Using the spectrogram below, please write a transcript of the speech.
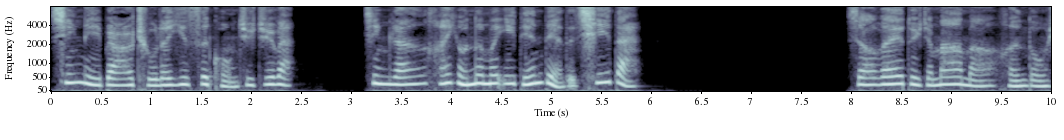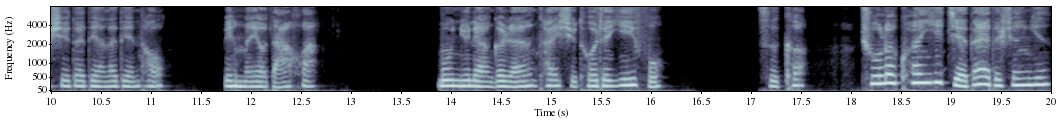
心里边除了一丝恐惧之外，竟然还有那么一点点的期待。小薇对着妈妈很懂事的点了点头，并没有答话。母女两个人开始脱着衣服。此刻，除了宽衣解带的声音，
